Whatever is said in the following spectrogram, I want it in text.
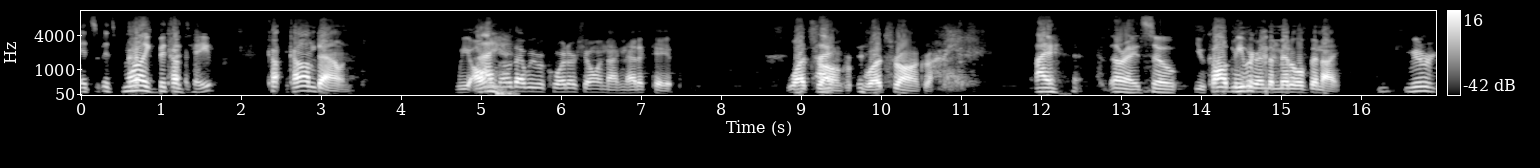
it's it's more like bits of tape. Ca- calm down. We all I- know that we record our show on magnetic tape. What's I- wrong? What's wrong, Ronnie? I all right. So You called me We were here in the middle of the night. we were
